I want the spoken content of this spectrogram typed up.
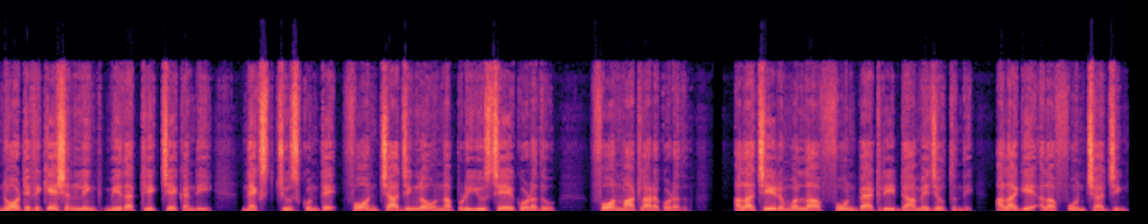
నోటిఫికేషన్ లింక్ మీద క్లిక్ చేయకండి. నెక్స్ట్ చూసుకుంటే ఫోన్ ఛార్జింగ్లో ఉన్నప్పుడు యూజ్ చేయకూడదు. ఫోన్ మాట్లాడకూడదు. అలా చేయడం వల్ల ఫోన్ బ్యాటరీ డామేజ్ అవుతుంది. అలాగే అలా ఫోన్ ఛార్జింగ్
